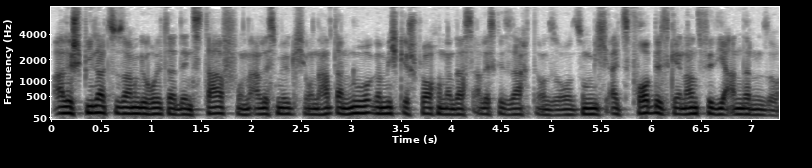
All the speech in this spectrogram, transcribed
alle Spieler zusammengeholt hat, den Staff und alles Mögliche und hat dann nur über mich gesprochen und das alles gesagt und so, so mich als Vorbild genannt für die anderen so.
